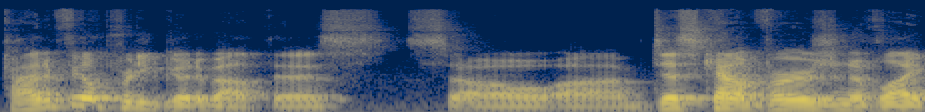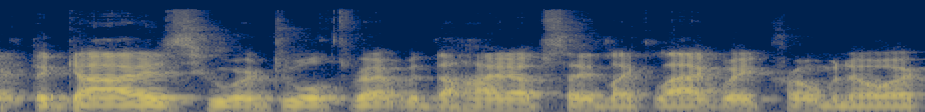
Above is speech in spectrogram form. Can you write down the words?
kind of feel pretty good about this. So um, discount version of like the guys who are dual threat with the high upside like Lagway, Kromenhoek,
